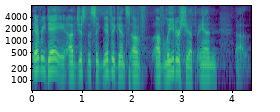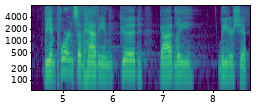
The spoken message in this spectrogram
every day of just the significance of, of leadership and uh, the importance of having good, godly leadership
